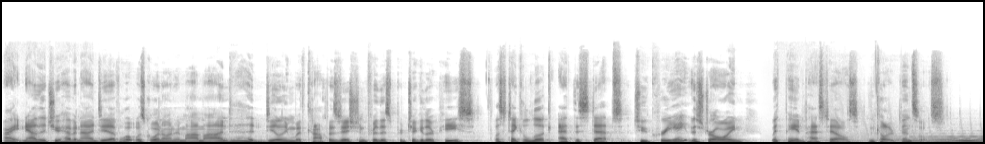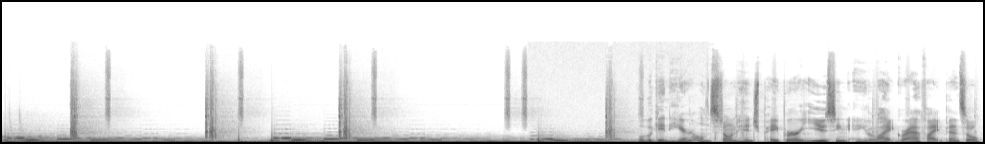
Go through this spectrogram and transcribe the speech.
All right, now that you have an idea of what was going on in my mind dealing with composition for this particular piece, let's take a look at the steps to create this drawing with pan pastels and colored pencils. Begin here on Stonehenge paper using a light graphite pencil.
